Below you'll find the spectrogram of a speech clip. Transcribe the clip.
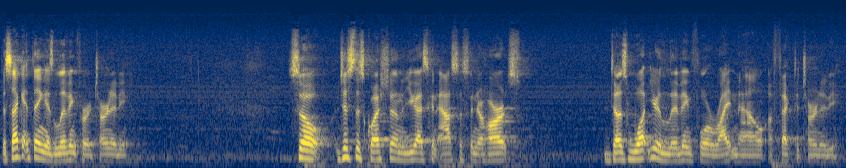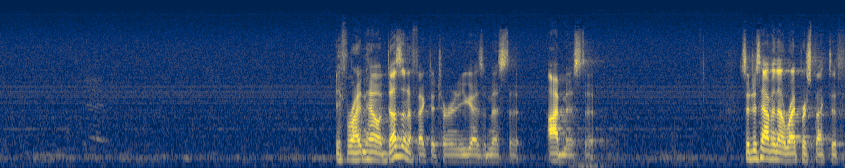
The second thing is living for eternity. So, just this question, you guys can ask this in your hearts Does what you're living for right now affect eternity? If right now it doesn't affect eternity, you guys have missed it. I've missed it. So just having that right perspective,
